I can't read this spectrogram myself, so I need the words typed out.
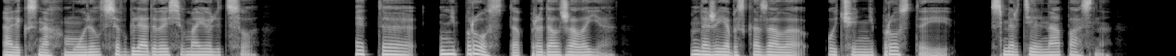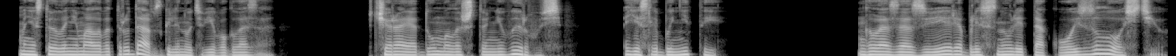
Алекс нахмурился, вглядываясь в мое лицо. «Это непросто», — продолжала я. Даже я бы сказала, очень непросто и смертельно опасно. Мне стоило немалого труда взглянуть в его глаза. Вчера я думала, что не вырвусь, если бы не ты. Глаза зверя блеснули такой злостью.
